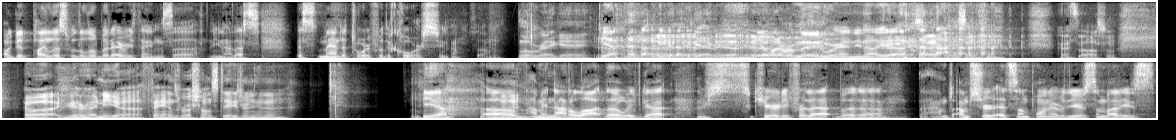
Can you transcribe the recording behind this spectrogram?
a good playlist with a little bit of everything's. Uh, you know, that's that's mandatory for the course. You know, so A little reggae. yeah, You know, yeah, yeah, yeah, yeah, yeah, whatever mood we're in. You know, yeah. exactly, exactly. That's awesome. Uh, you ever had any uh, fans rush on stage or anything? like? Yeah, um, I mean, not a lot though. We've got there's security for that, but uh, I'm I'm sure at some point over the years somebody's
